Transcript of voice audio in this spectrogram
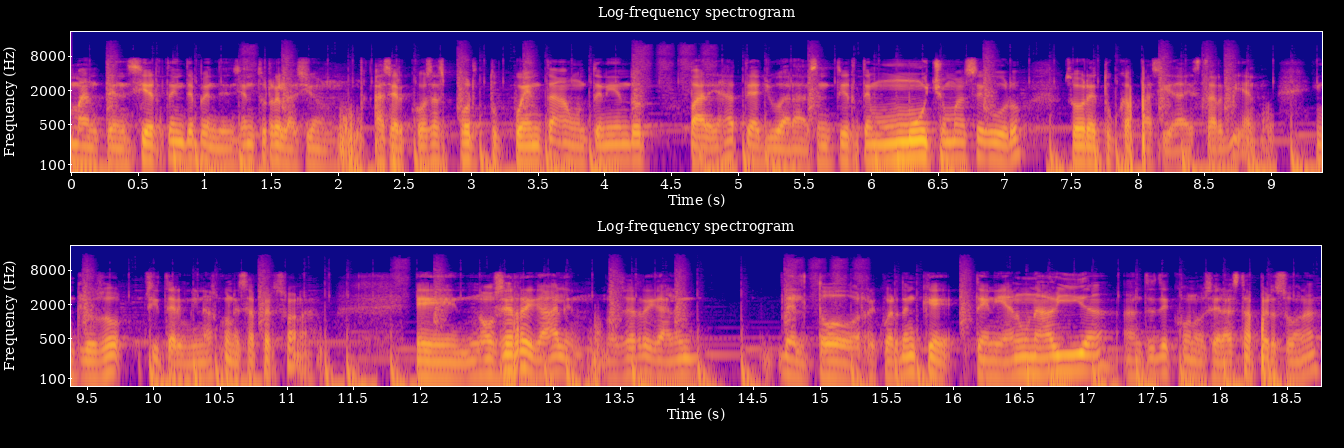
mantén cierta independencia en tu relación. Hacer cosas por tu cuenta, aún teniendo pareja, te ayudará a sentirte mucho más seguro sobre tu capacidad de estar bien, incluso si terminas con esa persona. Eh, no se regalen, no se regalen del todo. Recuerden que tenían una vida antes de conocer a esta persona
